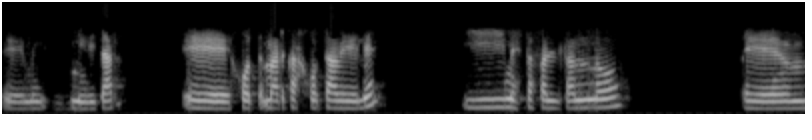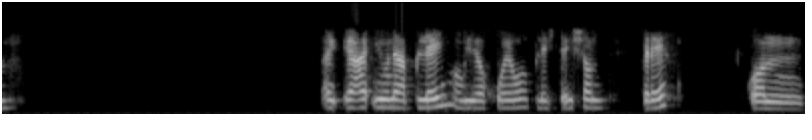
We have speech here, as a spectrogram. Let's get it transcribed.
eh, mi, militar, eh, J, marca JBL, y me está faltando eh, hay, una Play, un videojuego PlayStation 3 con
